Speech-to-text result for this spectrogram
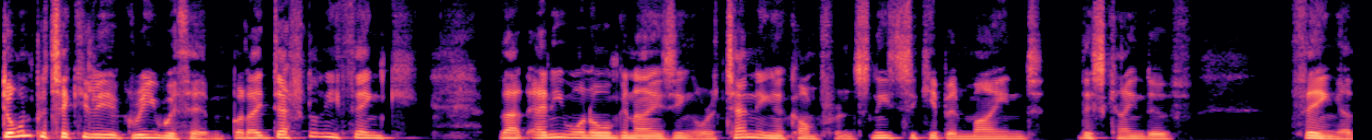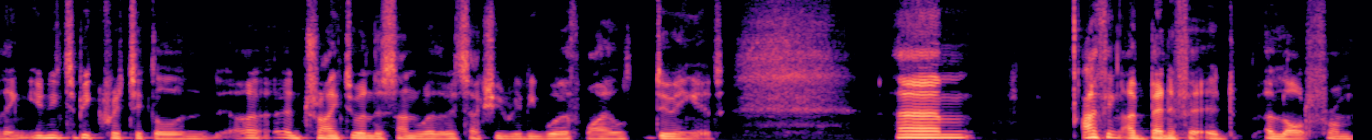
don't particularly agree with him, but I definitely think that anyone organizing or attending a conference needs to keep in mind this kind of thing. I think you need to be critical and uh, and try to understand whether it's actually really worthwhile doing it. Um, I think I've benefited a lot from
